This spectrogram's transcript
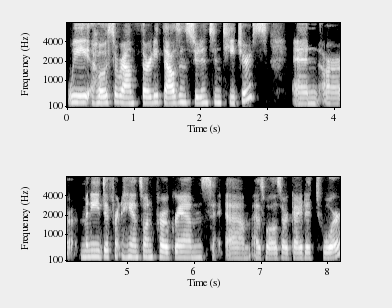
we host around 30,000 students and teachers and our many different hands-on programs um, as well as our guided tour.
